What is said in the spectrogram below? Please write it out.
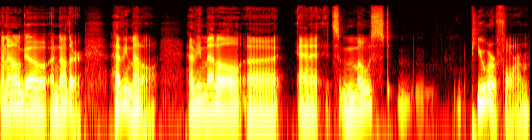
And I'll go another heavy metal. Heavy metal, uh, at its most pure form,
